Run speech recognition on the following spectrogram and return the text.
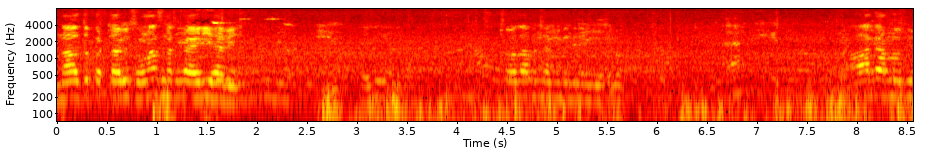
ਨਾਲ ਦੁਪੱਟਾ ਵੀ ਸੋਹਣਾ ਸੁਨੱਖਾ ਹੈ ਜੀ ਹੈਵੀ 1495 ਦੀ ਰੇਂਜ ਚਲੋ ਆ ਕਰ ਲਓ ਜੀ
